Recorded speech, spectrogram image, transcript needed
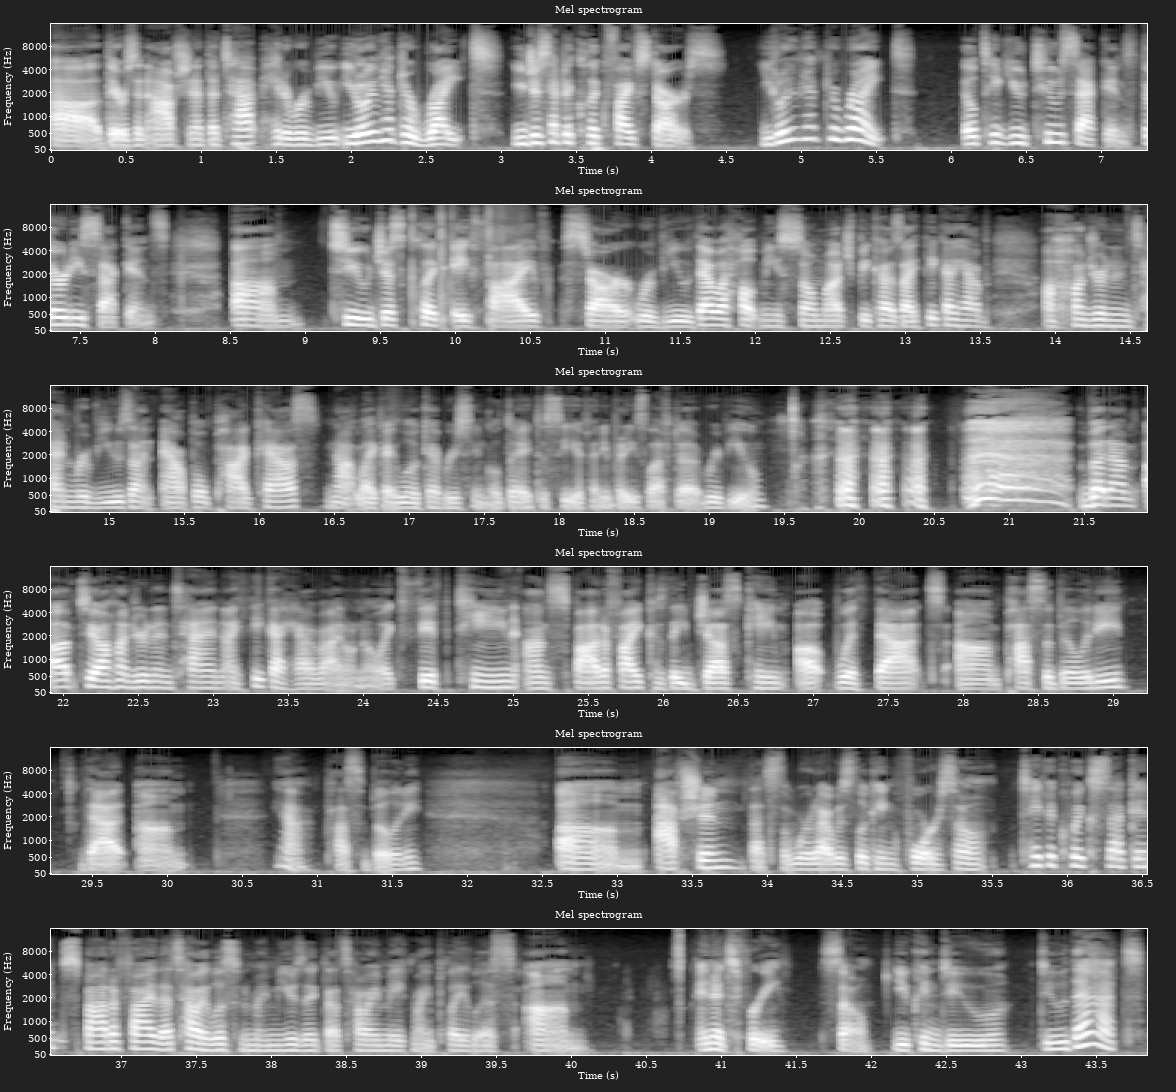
uh, there's an option at the top, hit a review. You don't even have to write, you just have to click five stars. You don't even have to write. It'll take you two seconds, 30 seconds. Um, to just click a five star review. That will help me so much because I think I have 110 reviews on Apple Podcasts. Not like I look every single day to see if anybody's left a review. but I'm up to 110. I think I have, I don't know, like 15 on Spotify because they just came up with that um, possibility, that, um, yeah, possibility um, option. That's the word I was looking for. So take a quick second. Spotify, that's how I listen to my music. That's how I make my playlists. Um, and it's free. So you can do do that.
